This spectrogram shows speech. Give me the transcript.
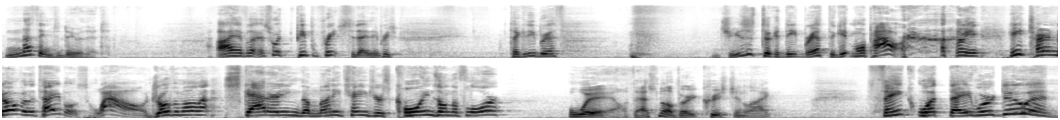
Nothing to do with it. I have. That's what people preach today. They preach. Take a deep breath. Jesus took a deep breath to get more power. I mean, he turned over the tables. Wow, drove them all out, scattering the money changers' coins on the floor. Well, that's not very Christian like. Think what they were doing.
